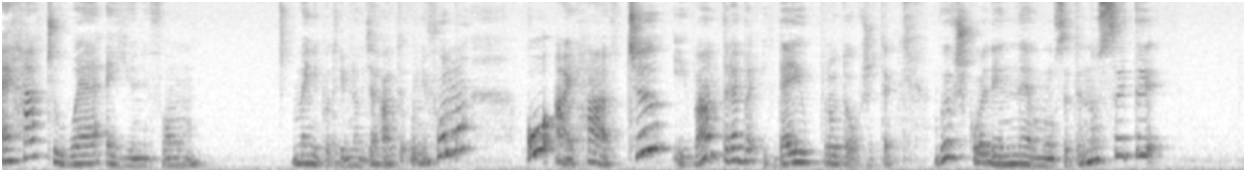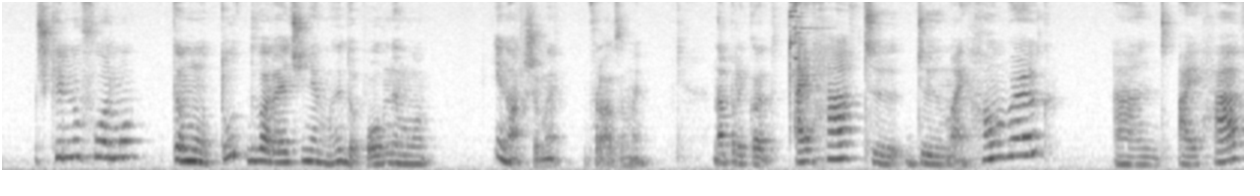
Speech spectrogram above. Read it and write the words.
I have to wear a uniform. Мені потрібно вдягати уніформу. Or I have to, і вам треба ідею продовжити. Ви в школі не мусите носити шкільну форму, тому тут два речення ми доповнимо інакшими фразами. Наприклад, I have to do my homework and I have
